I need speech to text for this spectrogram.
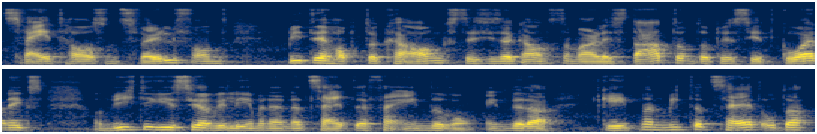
2012 und bitte habt da keine Angst, das ist ein ganz normales Datum, da passiert gar nichts. Und wichtig ist ja, wir leben in einer Zeit der Veränderung. Entweder geht man mit der Zeit oder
